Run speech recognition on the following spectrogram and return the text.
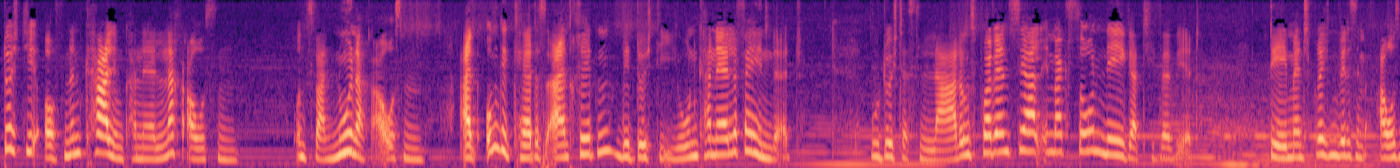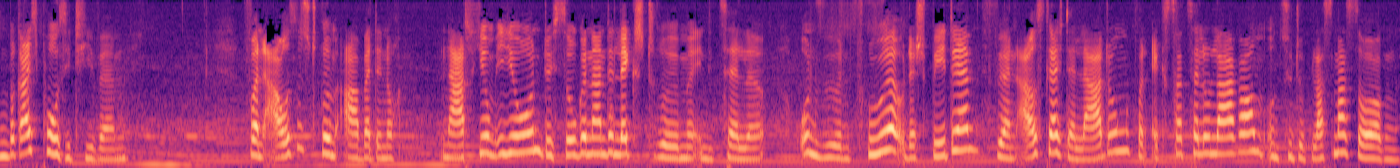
durch die offenen Kaliumkanäle nach außen. Und zwar nur nach außen. Ein umgekehrtes Eintreten wird durch die Ionenkanäle verhindert, wodurch das Ladungspotenzial im Axon negativer wird. Dementsprechend wird es im Außenbereich positiver. Von außen strömen aber dennoch Natriumionen durch sogenannte Leckströme in die Zelle und würden früher oder später für einen Ausgleich der Ladung von Extrazellularraum und Zytoplasma sorgen,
